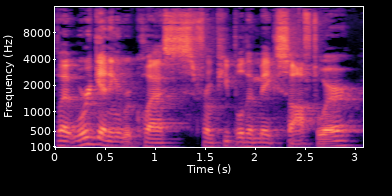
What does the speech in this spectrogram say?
But we're getting requests from people that make software,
